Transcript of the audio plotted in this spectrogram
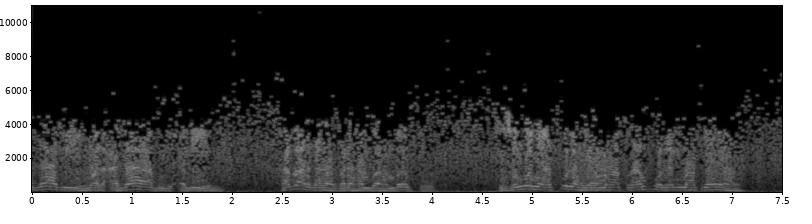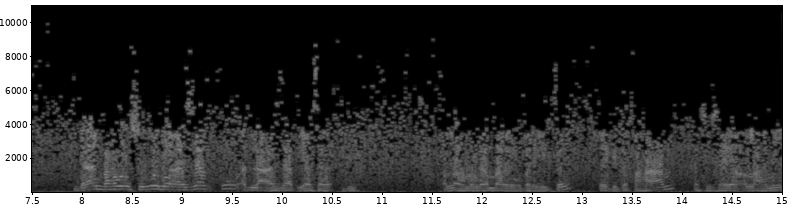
azabi huwal azabul alim Kabarkanlah kepada hamba-hambaku sesungguhnya akulah yang Maha Pengampun lagi Maha Penyayang. Dan bahawa sesungguhnya azabku adalah azab yang sangat pedih. Allah menggambarkan kepada kita supaya kita faham kasih sayang Allah ni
